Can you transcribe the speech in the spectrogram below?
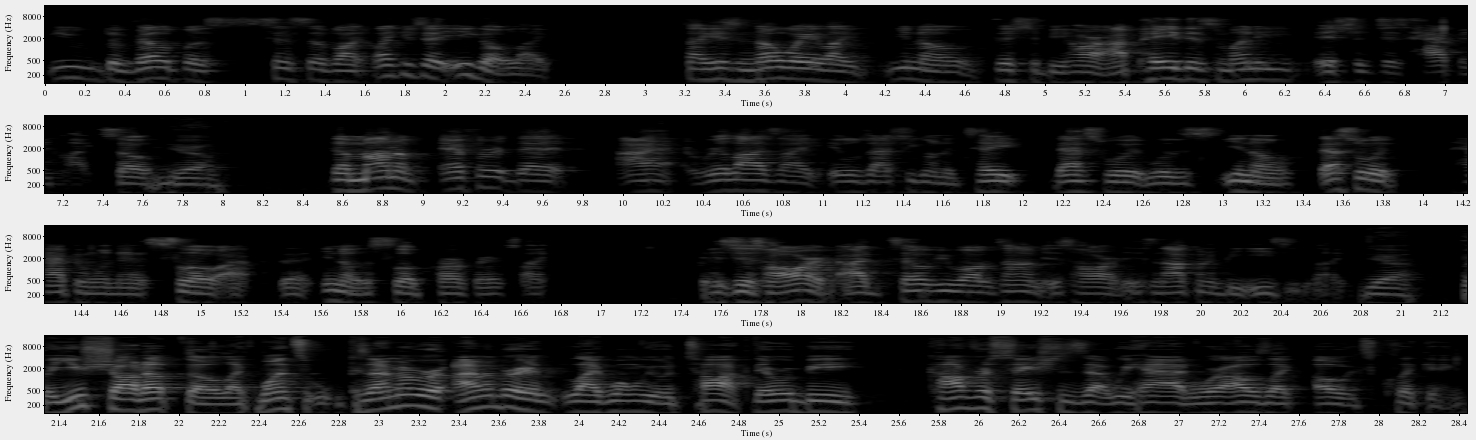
you develop a sense of like, like you said, ego. Like, like it's no way, like you know, this should be hard. I pay this money. It should just happen. Like, so yeah, the amount of effort that I realized like it was actually going to take. That's what was, you know, that's what happened when that slow, that you know, the slow progress. Like, it's just hard. I tell people all the time, it's hard. It's not going to be easy. Like, yeah, but you shot up though. Like once, because I remember, I remember like when we would talk, there would be conversations that we had where I was like, oh, it's clicking,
